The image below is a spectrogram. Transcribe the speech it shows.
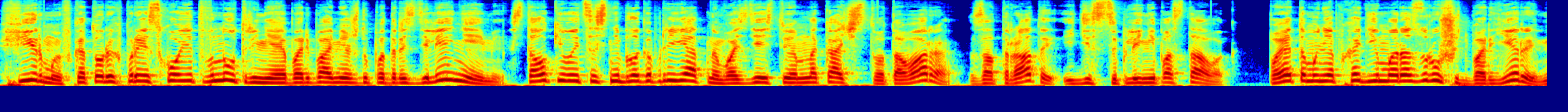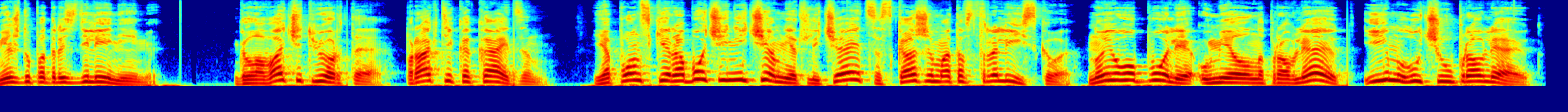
Фирмы, в которых происходит внутренняя борьба между подразделениями, сталкиваются с неблагоприятным воздействием на качество товара, затраты и дисциплине поставок. Поэтому необходимо разрушить барьеры между подразделениями. Глава 4. Практика кайдзен. Японский рабочий ничем не отличается, скажем, от австралийского, но его более умело направляют и им лучше управляют.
